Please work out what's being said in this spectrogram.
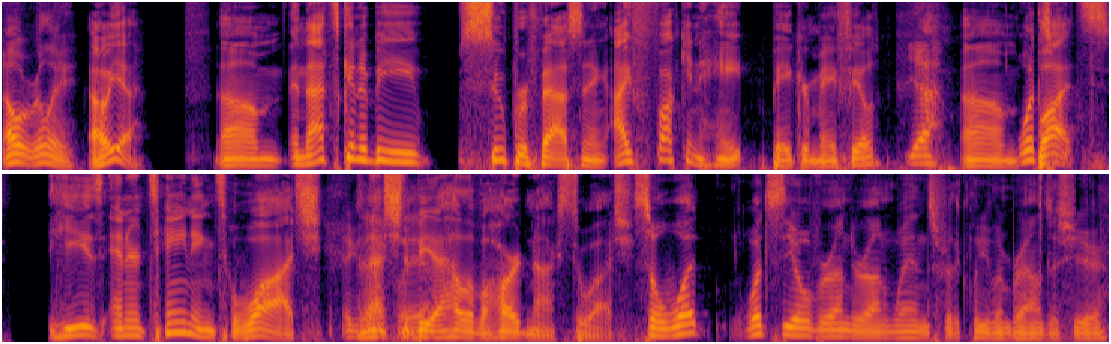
Oh really? Oh yeah, um, and that's gonna be super fascinating. I fucking hate Baker Mayfield, Yeah. um, What's- but he is entertaining to watch, and that Exactly, should be yeah. a hell of a hard knocks to watch. So what? What's the over under on wins for the Cleveland Browns this year?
